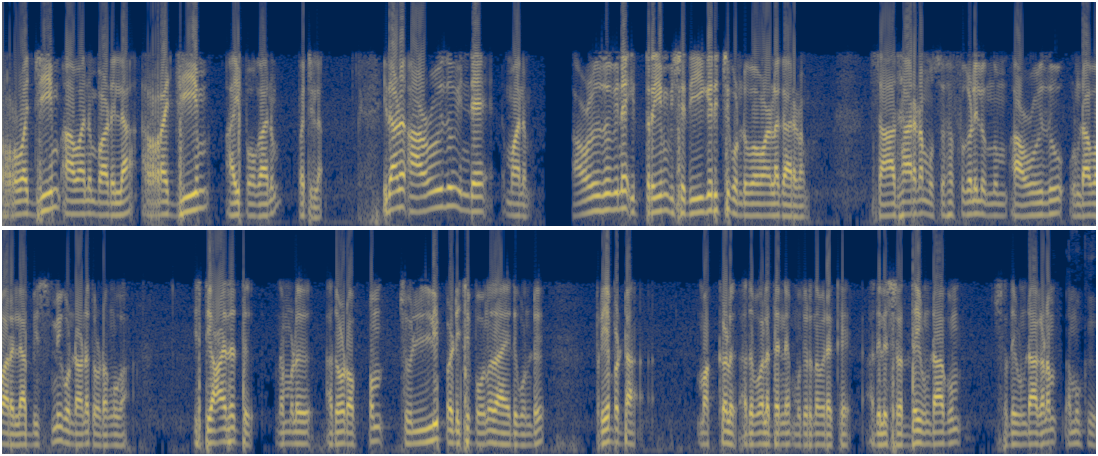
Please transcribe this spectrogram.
റജീം ആവാനും പാടില്ല. റജീം ആയി പോകാനും പറ്റില്ല. ഇതാണ് അഴുതുവിന്റെ മാനം. ഔദുവിനെ ഇത്രയും വിശദീകരിച്ച് കൊണ്ടുപോകാനുള്ള കാരണം. സാധാരണ മുസഹഫുകളിലൊന്നും അഴുതു ഉണ്ടാവാറില്ല. ബിസ്മി കൊണ്ടാണ് തുടങ്ങുക. ഇസ്തിയാദത്ത് നമ്മൾ അതോടൊപ്പം ചൊല്ലി പഠിച്ച് പോകുന്നതായതുകൊണ്ട് പ്രിയപ്പെട്ട മക്കൾ അതുപോലെ തന്നെ മുതിർന്നവരൊക്കെ അതിൽ ശ്രദ്ധയുണ്ടാകും. ശ്രദ്ധയുണ്ടാകണം. നമുക്ക്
